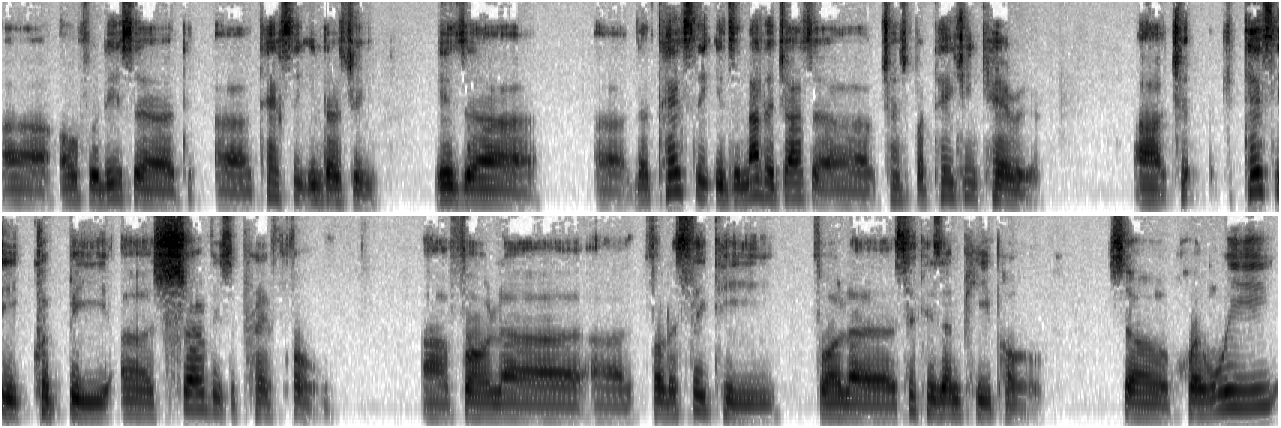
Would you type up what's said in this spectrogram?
uh, of this uh, uh, taxi industry is uh, uh, the taxi is not just a transportation carrier. Uh, taxi could be a service platform for the for the city for the citizen people. So when we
